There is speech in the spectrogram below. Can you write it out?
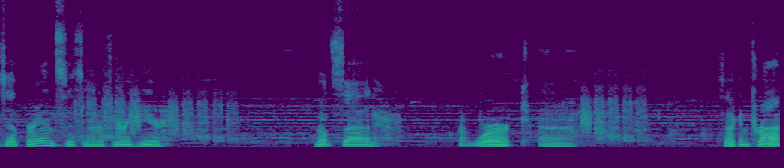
What's up, friends? It's Lunar Fury here. I'm outside at work, uh, so I can try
